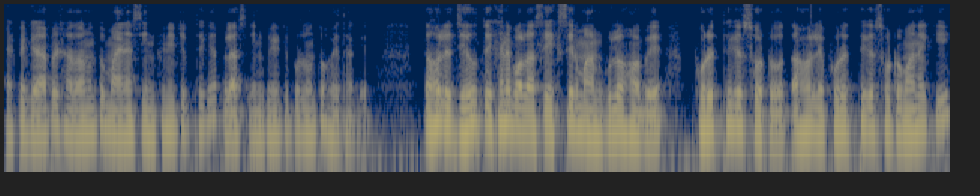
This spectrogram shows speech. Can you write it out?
একটা গ্রাফে সাধারণত মাইনাস ইনফিনিটিভ থেকে প্লাস ইনফিনিটি পর্যন্ত হয়ে থাকে। তাহলে যেহেতু এখানে বলা আছে এক্সের মানগুলো হবে ফোরের থেকে ছোট, তাহলে ফোরের থেকে ছোট মানে কি?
